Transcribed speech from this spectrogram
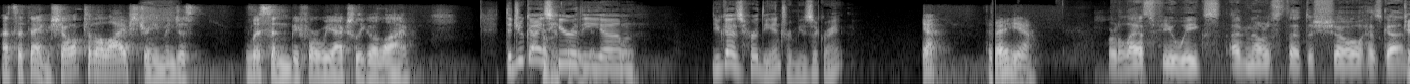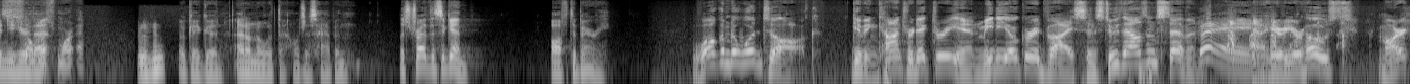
That's the thing. Show up to the live stream and just listen before we actually go live. Did you guys hear the? Um, you guys heard the intro music, right? Yeah. Today, yeah. For the last few weeks, I've noticed that the show has gotten Can you hear so that? much more. Mhm. Okay, good. I don't know what the hell just happened. Let's try this again. Off to Barry. Welcome to Wood Talk, giving contradictory and mediocre advice since 2007. Hey! Now, here are your hosts, Mark,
